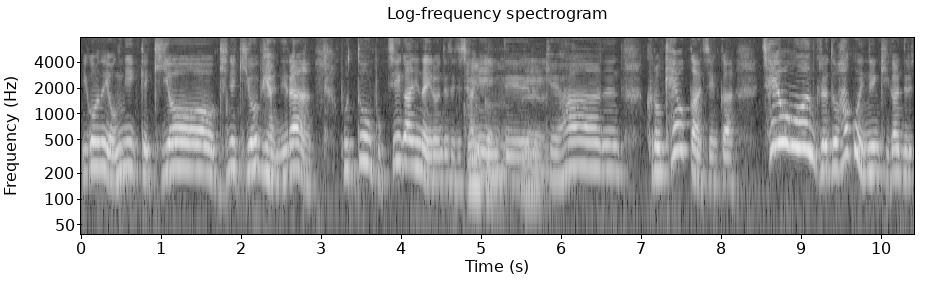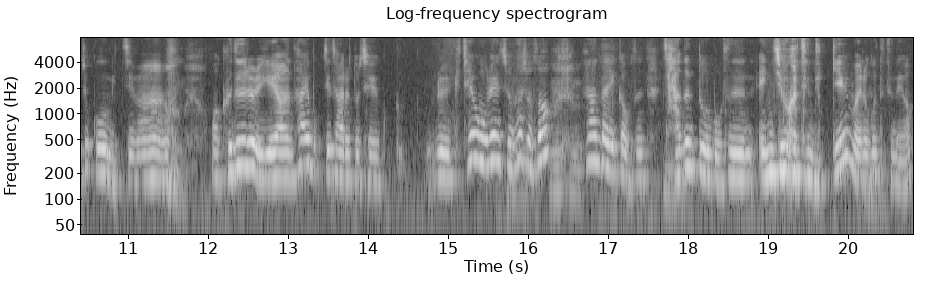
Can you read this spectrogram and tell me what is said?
이거는 영리 이렇게 기업 그냥 기업이 아니라 보통 복지관이나 이런 데서 이제 장애인들 그러니까요. 예. 이렇게 하는 그런 케어까지. 그러니까 채용은 그래도 하고 있는 기관들이 조금 있지만 어, 그들을 위한 사회복지사를 또 제. 를 채용을 해 하셔서 음, 음. 해야 한다니까 무슨 작은 또 무슨 NGO 같은 느낌 막 이런 것도 드네요.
